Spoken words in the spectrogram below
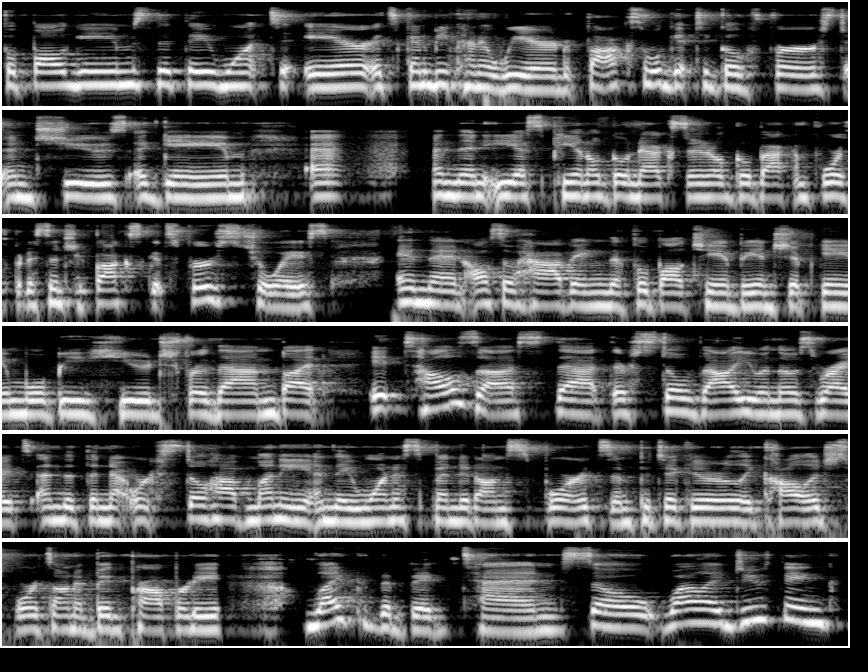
football games that they want to air. It's going to be kind of weird. Fox will get to go first and choose a game, and and then ESPN will go next and it'll go back and forth. But essentially, Fox gets first choice. And then also having the football championship game will be huge for them. But it tells us that there's still value in those rights and that the networks still have money and they want to spend it on sports and particularly college sports on a big property like the Big Ten. So while I do think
